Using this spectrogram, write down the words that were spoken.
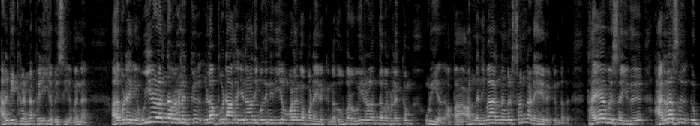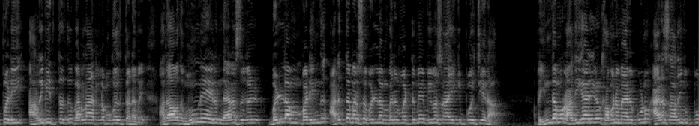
அறிவிக்கிற பெரிய விஷயம் என்ன? அதை விட இனி உயிரிழந்தவர்களுக்கு இழப்பீடாக ஜனாதிபதி நிதியம் வழங்கப்பட இருக்கின்றது. ஒவ்வொரு உயிரிழந்தவர்களுக்கும் உரியது. அப்ப அந்த நிவாரணங்கள் சென்றடைய இருக்கின்றது. தயவு செய்து அரசு இப்படி அறிவித்தது வரலாற்றில் முதல் தடவை. அதாவது முன்னே இருந்த அரசுகள் வெள்ளம் வடிந்து அடுத்த வருஷ வெள்ளம் பெறும் மட்டுமே விவசாயிக்கு போய் சேராது. அப்போ இந்த முறை அதிகாரிகள் கவனமா இருக்கணும். அரசு அறிவிப்பு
